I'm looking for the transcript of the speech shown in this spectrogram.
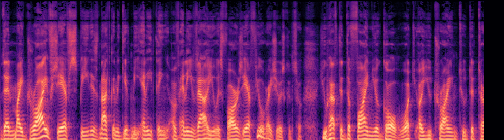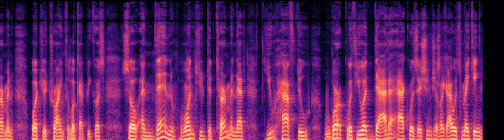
then my drive shaft speed is not going to give me anything of any value as far as air fuel ratio is concerned. You have to define your goal. What are you trying to determine? What you're trying to look at? Because so, and then once you determine that, you have to work with your data acquisition, just like I was making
